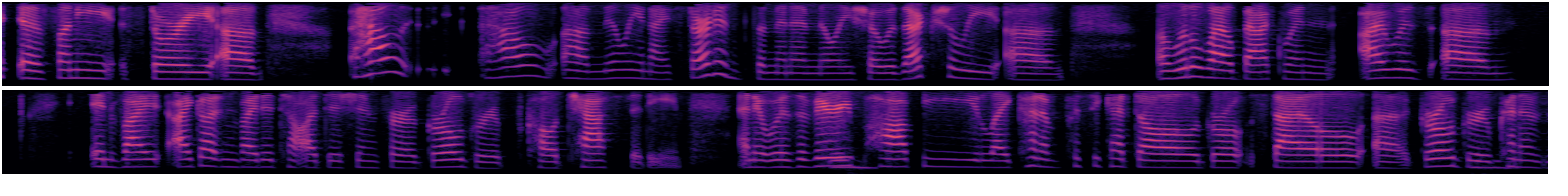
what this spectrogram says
a funny story. Uh, how how uh, Millie and I started the Minna and Millie show was actually um, a little while back when I was um, invite. I got invited to audition for a girl group called Chastity. And it was a very Mhm. poppy, like kind of Pussycat Doll girl style uh, girl group, Mhm. kind of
